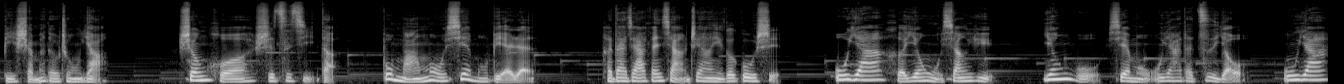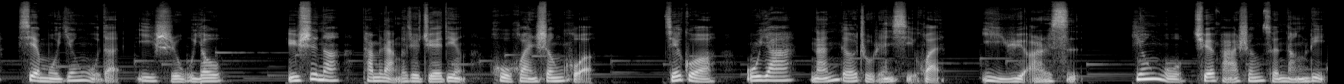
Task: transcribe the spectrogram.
比什么都重要。生活是自己的，不盲目羡慕别人。和大家分享这样一个故事：乌鸦和鹦鹉相遇，鹦鹉羡慕乌鸦的自由，乌鸦羡慕鹦鹉的衣食无忧。于是呢，他们两个就决定互换生活。结果，乌鸦难得主人喜欢，抑郁而死；鹦鹉缺乏生存能力，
